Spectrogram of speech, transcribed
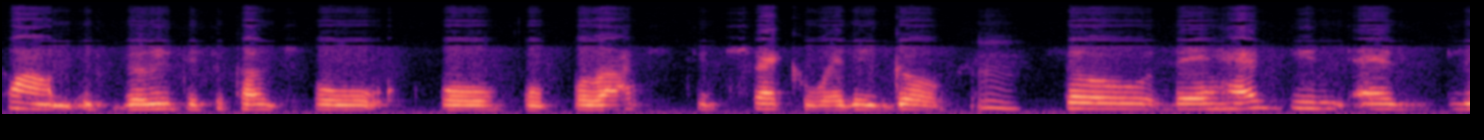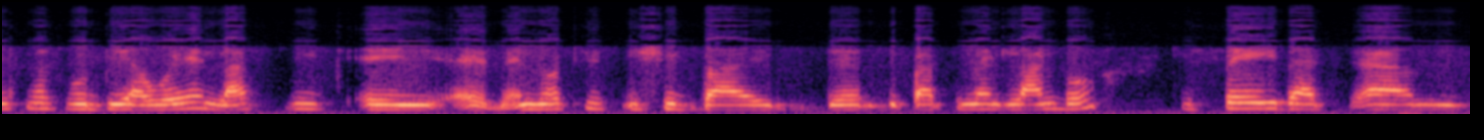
farm, it's very difficult for for, for, for us to track where they go. Mm. So there has been, as listeners would be aware, last week a, a, a notice issued by the Department Landbo to say that um,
